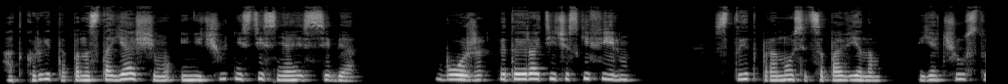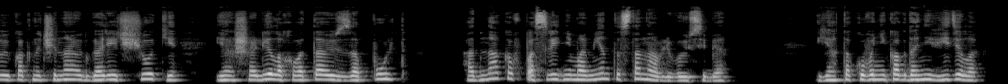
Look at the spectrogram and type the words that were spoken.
открыто, по-настоящему и ничуть не стесняясь себя. Боже, это эротический фильм. Стыд проносится по венам. Я чувствую, как начинают гореть щеки, и ошалело хватаюсь за пульт, Однако в последний момент останавливаю себя. Я такого никогда не видела,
